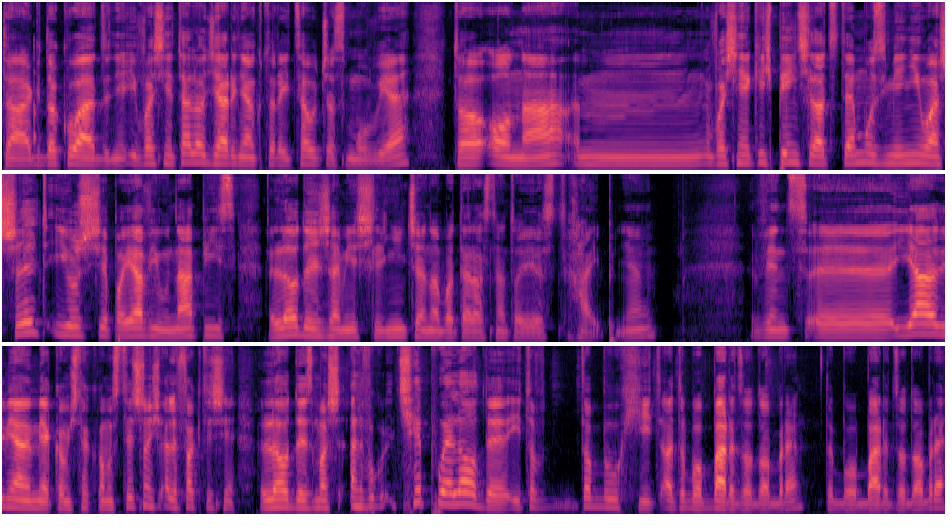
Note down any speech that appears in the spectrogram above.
Tak, dokładnie. I właśnie ta lodziarnia, o której cały czas mówię, to ona mm, właśnie jakieś 5 lat temu zmieniła szyld i już się pojawił napis lody rzemieślnicze, no bo teraz na to jest hype, nie? Więc y, ja miałem jakąś taką styczność, ale faktycznie lody z maszyn, ale w ogóle ciepłe lody i to, to był hit, a to było bardzo dobre, to było bardzo dobre.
